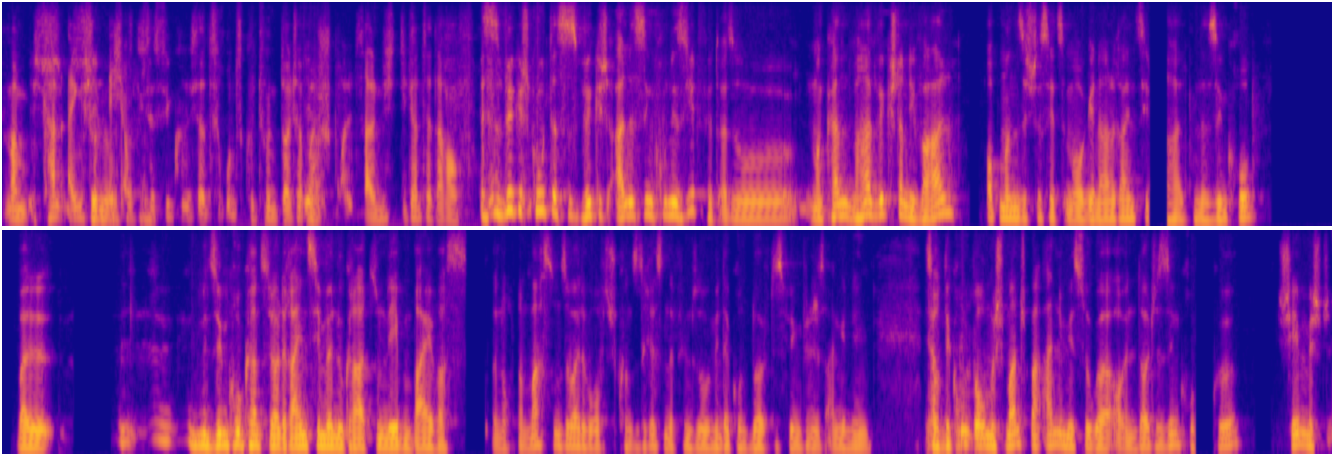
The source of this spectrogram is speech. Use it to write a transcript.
man Ich kann eigentlich schon echt auf diese Synchronisationskultur in Deutschland Ja. mal stolz sein, nicht die ganze Zeit darauf. Es ist wirklich gut, dass es wirklich alles synchronisiert wird. Also man kann, man hat wirklich dann die Wahl, ob man sich das jetzt im Original reinzieht oder halt in der Synchro. Weil mit Synchro kannst du halt reinziehen, wenn du gerade so nebenbei was noch machst und so weiter, worauf du dich konzentrierst und der Film so im Hintergrund läuft. Deswegen finde ich das angenehm. Ist Ja. auch der Grund, warum ich manchmal Animes sogar auch in deutsche Synchro gucke. Schäme mich,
